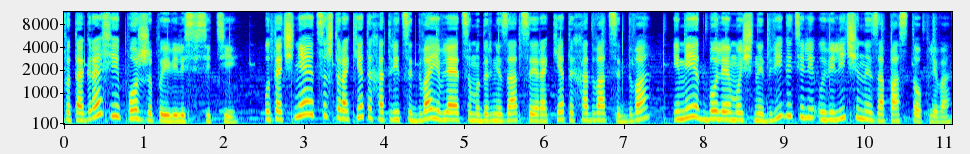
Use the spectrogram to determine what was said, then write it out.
Фотографии позже появились в сети. Уточняется, что ракета Х-32 является модернизацией ракеты Х-22, имеет более мощный двигатель и увеличенный запас топлива.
